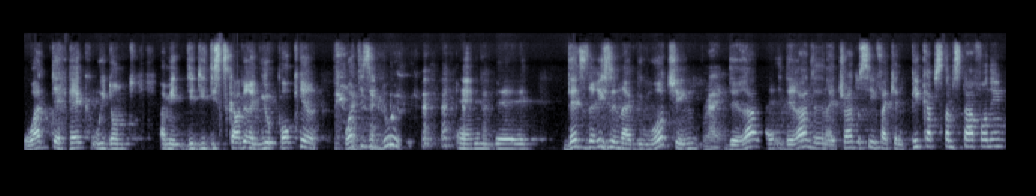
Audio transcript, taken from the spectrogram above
what the heck we don't. I mean, did he discover a new poker? What is he doing? and uh, that's the reason I've been watching right. the run, the runs, and I try to see if I can pick up some stuff on him.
